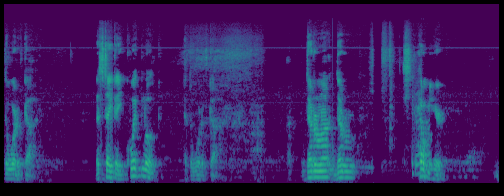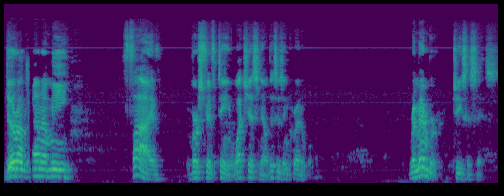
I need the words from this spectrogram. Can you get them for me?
the Word of God. Let's take a quick look at the Word of God. Help me here. Deuteronomy 5, verse 15. Watch this now. This is incredible. Remember, Jesus says,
